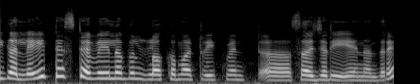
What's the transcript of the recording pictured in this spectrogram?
ಈಗ latest available glaucoma treatment surgery ಏನಂದರೆ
